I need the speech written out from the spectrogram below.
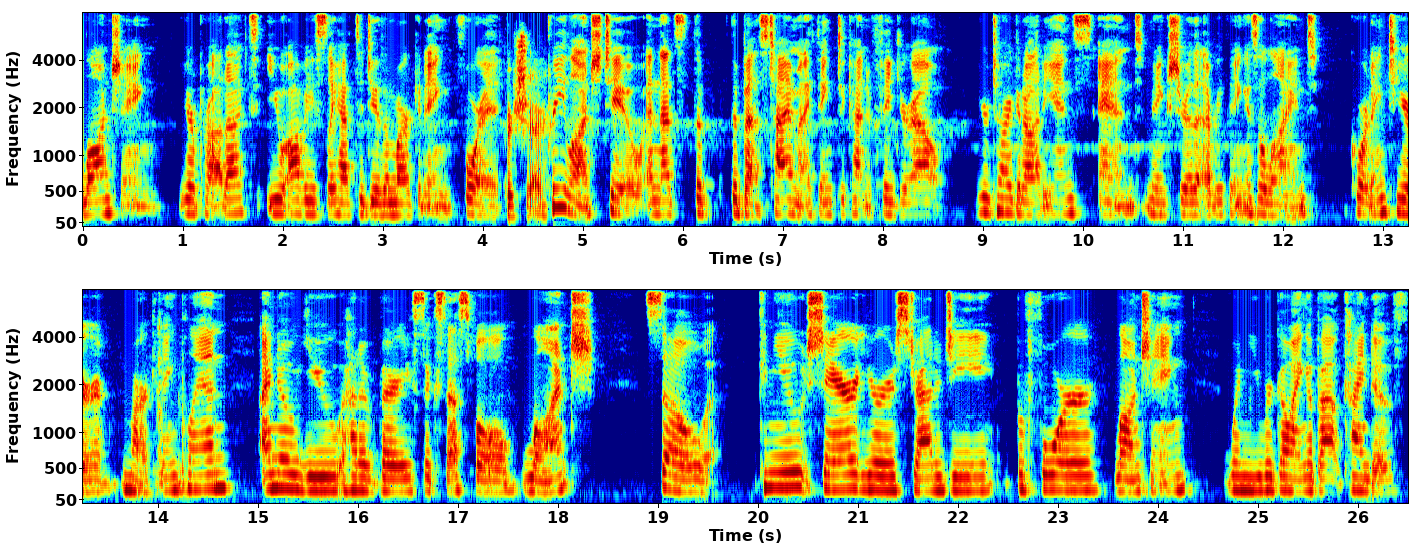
launching your product, you obviously have to do the marketing for it. For sure. Pre launch too. And that's the, the best time, I think, to kind of figure out your target audience and make sure that everything is aligned according to your marketing plan. I know you had a very successful launch. So, can you share your strategy before launching when you were going about kind of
